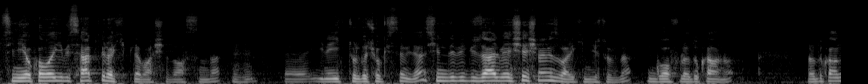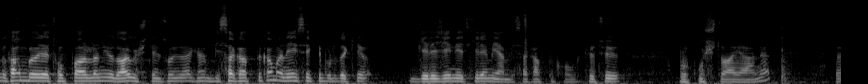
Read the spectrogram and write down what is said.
Siniakova gibi sert bir rakiple başladı aslında. Hı hı. Ee, yine ilk turda çok istemeyeceğiz. Şimdi bir güzel bir eşleşmemiz var ikinci turda. Goff Raducanu. Raducanu tam böyle toparlanıyor daha güçlü tenis oynarken bir sakatlık ama neyse ki buradaki geleceğini etkilemeyen bir sakatlık oldu. Kötü burkmuştu ayağını. Ee,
